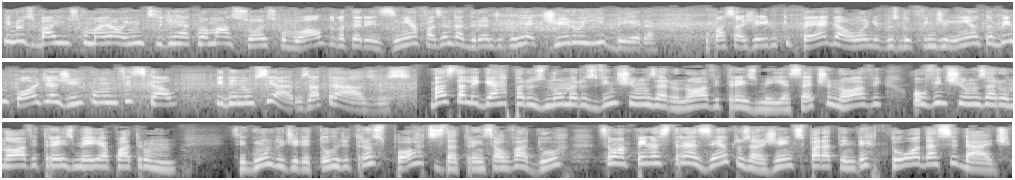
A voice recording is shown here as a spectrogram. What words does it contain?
e nos bairros com maior índice de reclamações, como Alto da Terezinha, Fazenda Grande do Retiro e Ribeira. O passageiro que pega ônibus no fim de linha também pode agir como um fiscal e denunciar os atrasos. Basta ligar para os números 2109-3679 ou 2109-3641. Segundo o diretor de transportes da Trem Salvador, são apenas 300 agentes para atender toda a cidade.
